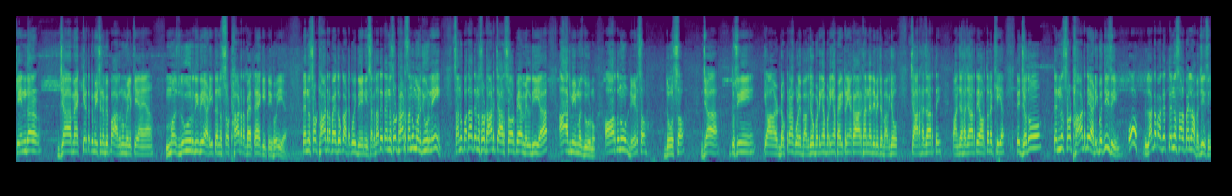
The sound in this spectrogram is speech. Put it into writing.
ਕੇਂਦਰ ਜਾਂ ਮੈਂ ਕਿਰਤ ਕਮਿਸ਼ਨ ਵਿਭਾਗ ਨੂੰ ਮਿਲ ਕੇ ਆਇਆ ਮਜ਼ਦੂਰ ਦੀ ਦਿਹਾੜੀ 368 ਰੁਪਏ ਤੈਅ ਕੀਤੀ ਹੋਈ ਹੈ। 368 ਰੁਪਏ ਤੋਂ ਘੱਟ ਕੋਈ ਦੇ ਨਹੀਂ ਸਕਦਾ ਤੇ 368 ਸਾਨੂੰ ਮਨਜ਼ੂਰ ਨਹੀਂ। ਸਾਨੂੰ ਪਤਾ 368 400 ਰੁਪਏ ਮਿਲਦੀ ਆ ਆਦਮੀ ਮਜ਼ਦੂਰ ਨੂੰ। ਔਰਤ ਨੂੰ 150 200 ਜਾਂ ਤੁਸੀਂ ਅਹ, ਡਾਕਟਰਾਂ ਕੋਲੇ ਵਗ ਜਾਓ ਬੜੀਆਂ ਬੜੀਆਂ ਫੈਕਟਰੀਆਂ ਕਾਰਖਾਨਿਆਂ ਦੇ ਵਿੱਚ ਵਗ ਜਾਓ 4000 ਤੇ 5000 ਤੇ ਔਰਤ ਰੱਖੀ ਆ। ਤੇ ਜਦੋਂ 368 ਦਿਹਾੜੀ ਵੱਜੀ ਸੀ। ਉਹ ਲਗਭਗ 3 ਸਾਲ ਪਹਿਲਾਂ ਵੱਜੀ ਸੀ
